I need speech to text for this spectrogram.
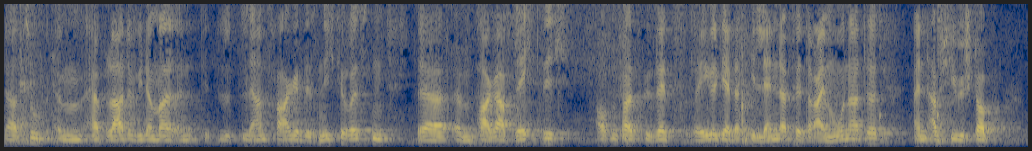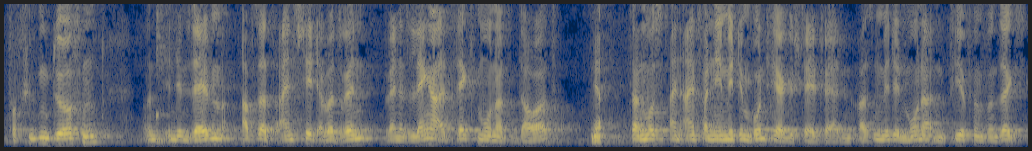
Dazu, ähm, Herr Plate, wieder mal eine Lernfrage des Nichtjuristen. Der ähm, Paragraph 60 Aufenthaltsgesetz regelt ja, dass die Länder für drei Monate einen Abschiebestopp verfügen dürfen. Und in demselben Absatz 1 steht aber drin, wenn es länger als sechs Monate dauert, ja. dann muss ein Einvernehmen mit dem Bund hergestellt werden. Was ist mit den Monaten vier, fünf und sechs?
